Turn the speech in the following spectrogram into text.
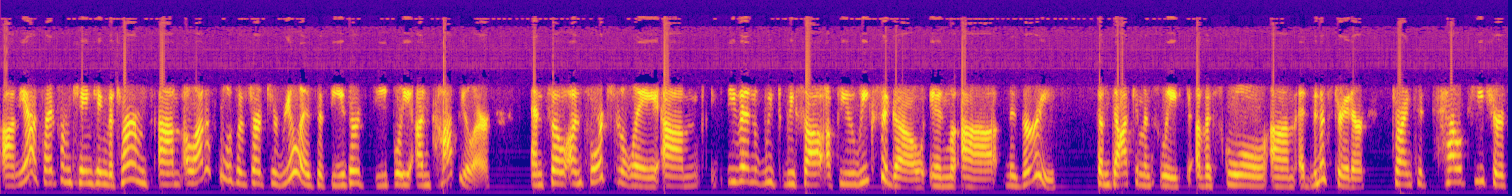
um, yeah, aside from changing the terms, um, a lot of schools have started to realize that these are deeply unpopular. And so, unfortunately, um, even we, we saw a few weeks ago in uh, Missouri some documents leaked of a school um, administrator trying to tell teachers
